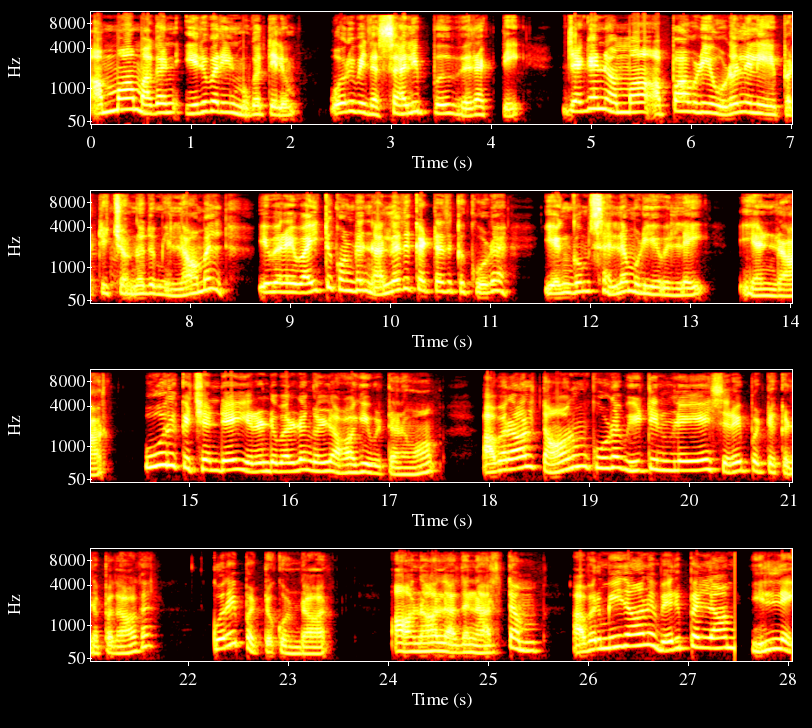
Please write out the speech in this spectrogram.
அம்மா மகன் இருவரின் முகத்திலும் ஒருவித சலிப்பு விரக்தி. ஜெகன் அம்மா அப்பாவுடைய உடல்நிலையை பற்றி சொன்னதும் இல்லாமல் இவரை வைத்துக்கொண்டு நல்லது கெட்டதுக்கு கூட எங்கும் செல்ல முடியவில்லை என்றார். ஊருக்கு சென்றே இரண்டு வருடங்கள் ஆகிவிட்டனவாம். அவரால் தானும் கூட வீட்டினுள்ளேயே சிறைப்பட்டு கிடப்பதாக குறைப்பட்டு கொண்டார். ஆனால் அதன் அர்த்தம் அவர் மீதான வெறுப்பெல்லாம் இல்லை.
